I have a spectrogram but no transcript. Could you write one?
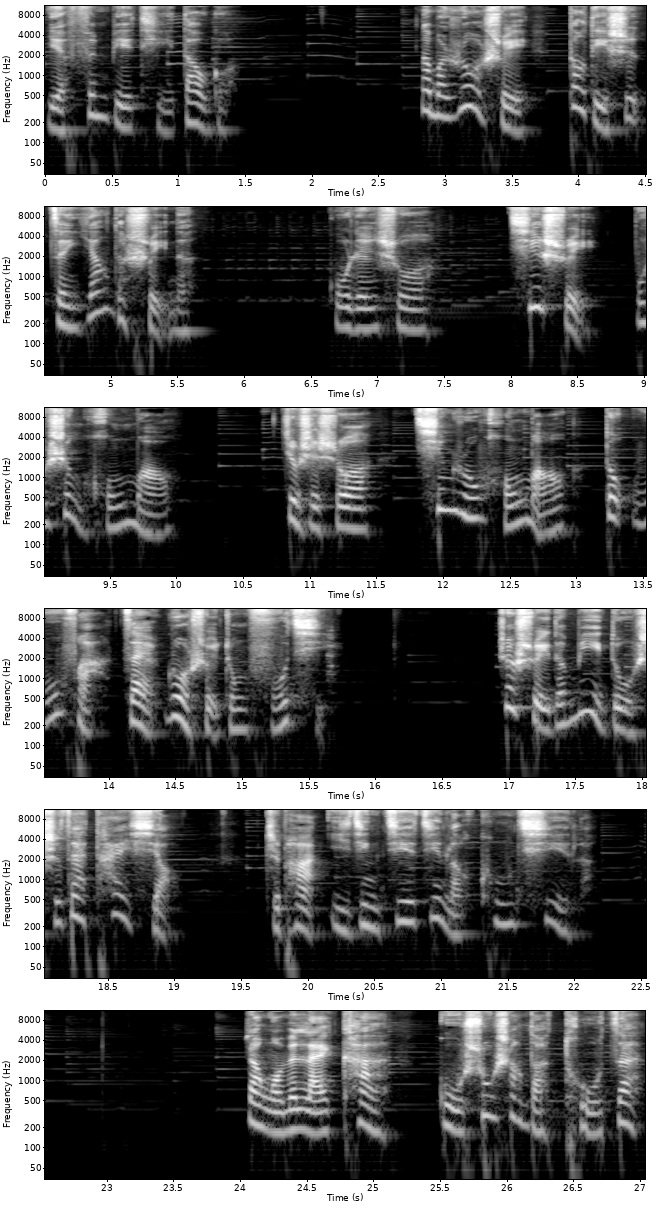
也分别提到过。那么弱水到底是怎样的水呢？古人说：“其水不胜鸿毛”，就是说轻如鸿毛都无法在弱水中浮起。这水的密度实在太小，只怕已经接近了空气了。让我们来看古书上的图赞：“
